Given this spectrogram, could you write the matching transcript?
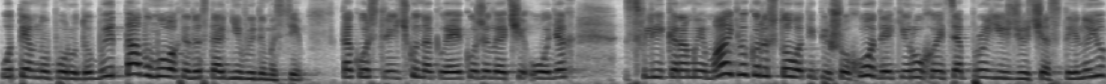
у темну пору доби та в умовах недостатньої видимості. Також стрічку, наклейку, жилет чи одяг з флікерами мають використовувати пішоходи, які рухаються проїжджою частиною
